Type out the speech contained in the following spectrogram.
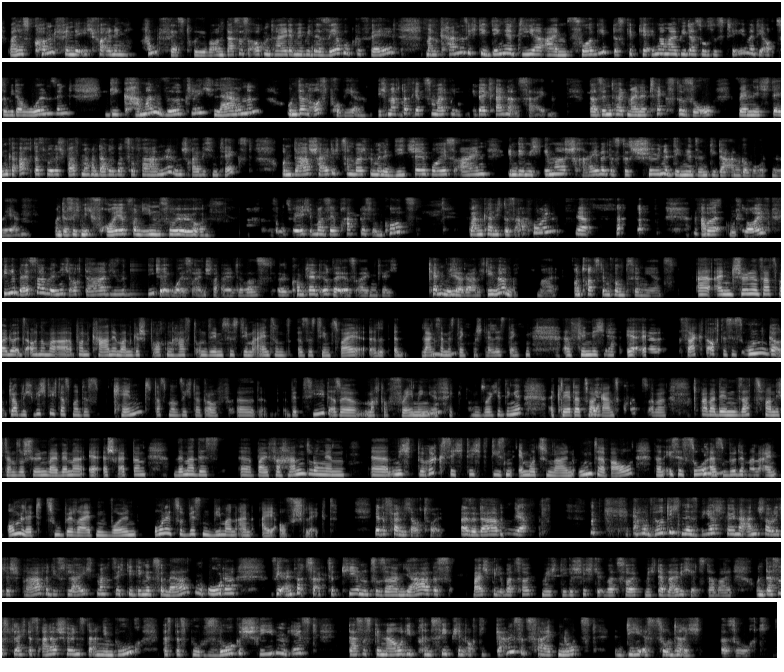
Weil es kommt, finde ich, vor allen Dingen handfest rüber. Und das ist auch ein Teil, der mir wieder sehr gut gefällt. Man kann sich die Dinge, die er einem vorgibt, es gibt ja immer mal wieder so Systeme, die auch zu wiederholen sind, die kann man wirklich lernen und dann ausprobieren. Ich mache das jetzt zum Beispiel auf eBay Kleinanzeigen. Da sind halt meine Texte so, wenn ich denke, ach, das würde Spaß machen, darüber zu verhandeln, dann schreibe ich einen Text. Und da schalte ich zum Beispiel meine DJ-Voice ein, indem ich immer schreibe, dass das schöne Dinge sind, die da angeboten werden. Und dass ich mich freue, von ihnen zu hören. Sonst wäre ich immer sehr praktisch und kurz. Wann kann ich das abholen? Ja. Aber es läuft viel besser, wenn ich auch da diese DJ-Voice einschalte, was äh, komplett irre ist eigentlich. Kennen mich ja. ja gar nicht, die hören mich mal. Und trotzdem funktioniert es. Äh, einen schönen Satz, weil du jetzt auch nochmal von Kahnemann gesprochen hast und dem System 1 und äh, System 2, äh, langsames mhm. Denken, schnelles Denken, äh, finde ich, ja. er, er sagt auch, das ist unglaublich wichtig, dass man das kennt, dass man sich darauf äh, bezieht. Also er macht auch Framing-Effekt und solche Dinge. Erklärt er zwar ja. ganz kurz, aber, aber den Satz fand ich dann so schön, weil wenn man, er, er schreibt dann, wenn man das äh, bei Verhandlungen äh, nicht berücksichtigt, diesen emotionalen Unterbau, dann ist es so, mhm. als würde man ein Omelett zubereiten wollen, ohne zu wissen, wie man ein Ei aufschlägt. Ja, das fand ich auch toll. Also da, ja. Er hat wirklich eine sehr schöne, anschauliche Sprache, die es leicht macht, sich die Dinge zu merken oder sie einfach zu akzeptieren und zu sagen, ja, das Beispiel überzeugt mich, die Geschichte überzeugt mich, da bleibe ich jetzt dabei. Und das ist vielleicht das Allerschönste an dem Buch, dass das Buch so geschrieben ist, dass es genau die Prinzipien auch die ganze Zeit nutzt, die es zu unterrichten versucht.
